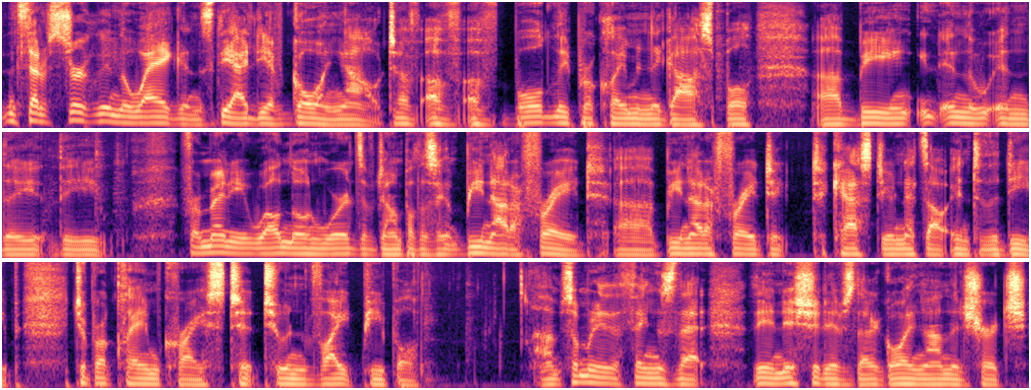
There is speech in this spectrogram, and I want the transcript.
instead of circling the wagons, the idea of going out, of, of, of boldly proclaiming the gospel, uh, being in the in the the for many well known words of John Paul II, be not afraid, uh, be not afraid to, to cast your nets out into the deep, to proclaim Christ, to to invite people. Um, so many of the things that the initiatives that are going on in the church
